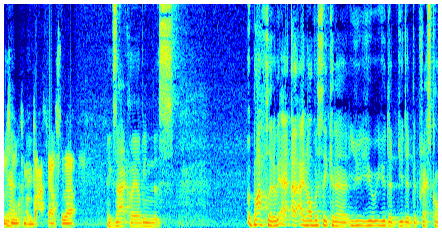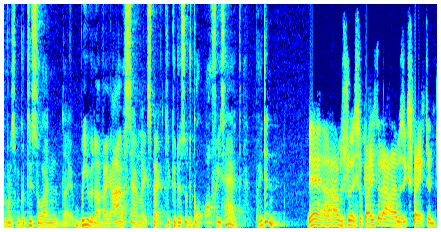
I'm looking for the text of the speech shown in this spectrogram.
was Yeah. no coming back after that. Exactly. I mean, it's baffling. I mean, and obviously, kind of you, you you did you did the press conference from Gattuso, and like, we would have. Like, I was certainly expected Gattuso to go off his head, but he didn't. Yeah, I, I was really surprised at that. I was expecting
